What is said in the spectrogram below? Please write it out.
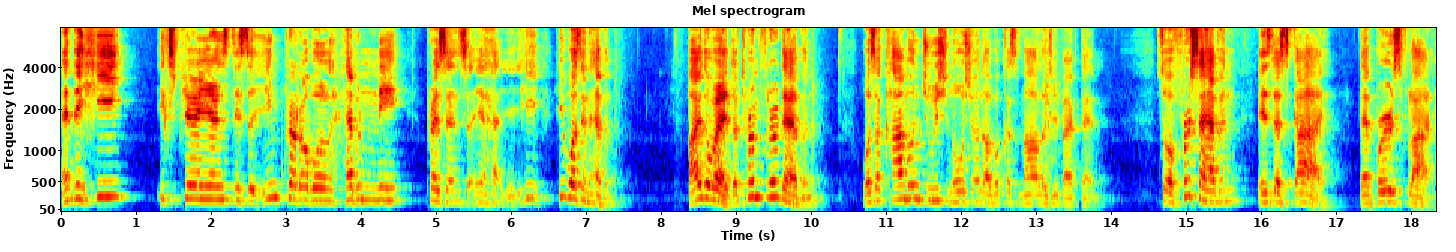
And he experienced this incredible heavenly presence. He, he was in heaven. By the way, the term third heaven was a common Jewish notion of a cosmology back then. So, first heaven is the sky that birds fly.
